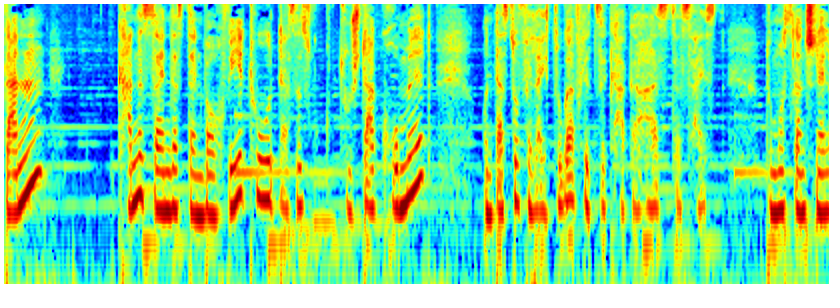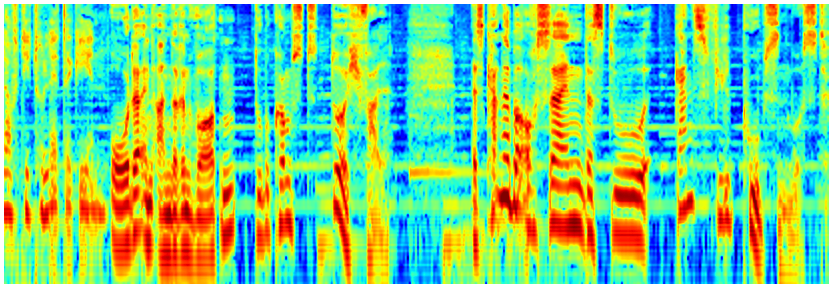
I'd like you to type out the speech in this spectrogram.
dann kann es sein, dass dein Bauch wehtut, dass es zu stark krummelt und dass du vielleicht sogar Flitzekacke hast. Das heißt, du musst ganz schnell auf die Toilette gehen. Oder in anderen Worten, du bekommst Durchfall. Es kann aber auch sein, dass du ganz viel pupsen musst.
